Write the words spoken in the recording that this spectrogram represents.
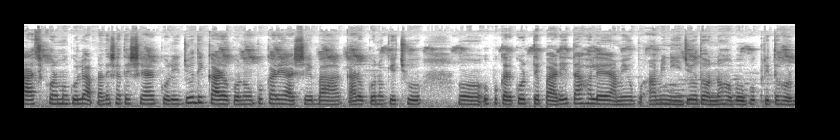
কাজকর্মগুলো আপনাদের সাথে শেয়ার করি। যদি কারও কোনো উপকারে আসে বা কারও কোনো কিছু উপকার করতে পারি, তাহলে আমি আমি নিজেও ধন্য হব, উপকৃত হব।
